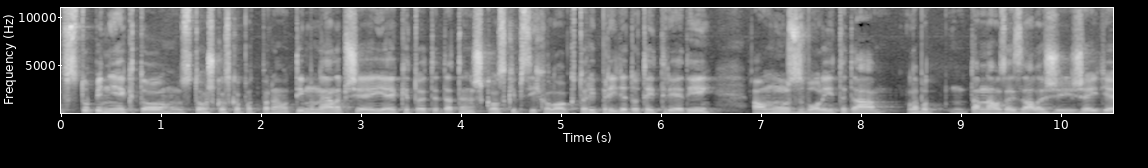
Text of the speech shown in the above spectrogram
vstúpi niekto z toho školského podporného týmu. Najlepšie je, keď to je teda ten školský psychológ, ktorý príde do tej triedy a on už zvolí teda, lebo tam naozaj záleží, že ide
